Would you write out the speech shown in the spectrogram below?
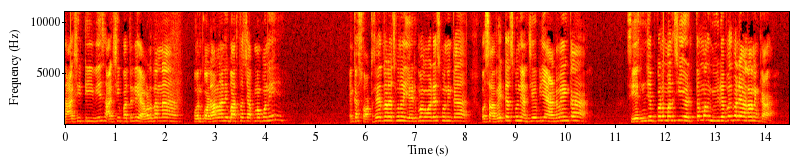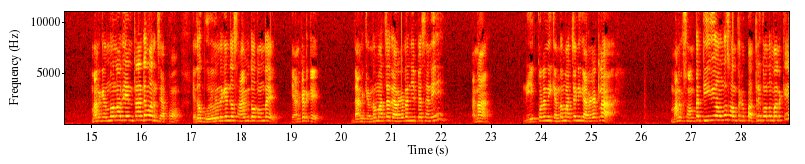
సాక్షి టీవీ సాక్షి పత్రిక ఎవరిదన్నా? పోనీ కొడాలని బస్తా చెప్పమా పోనీ? సొట్ట చేతులు వేసుకుని ఏడుపు పడేసుకుని ఇంకా ఓ సవెట్టేసుకుని ఎంతసేపు ఏడమే ఇంకా? చేతిని చెప్పుకోవడం మనిషి ఎడతాం మనం వీడియో పై పడి ఆడాలి ఇంకా. మనకి ఎందు ఉన్నది ఏంటంటే మనం చెప్పం. ఏదో గురువు మీద కింద సామెత ఉంది వెనకటికి. దాని కింద మచ్చ అది ఎరగదని చెప్పేసి అని అన్నా నీకు కూడా నీ కింద మచ్చ నీకు ఎరగట్లా? మనకు సొంత టీవీ ఉంది సొంత పత్రిక ఉంది మనకి.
